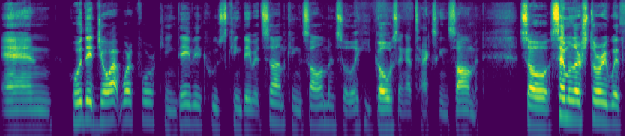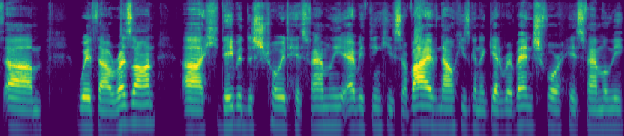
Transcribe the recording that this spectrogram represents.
And who did Joab work for? King David, who's King David's son, King Solomon. So he goes and attacks King Solomon. So similar story with um, with uh, Rezon. Uh, David destroyed his family, everything. He survived. Now he's gonna get revenge for his family.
